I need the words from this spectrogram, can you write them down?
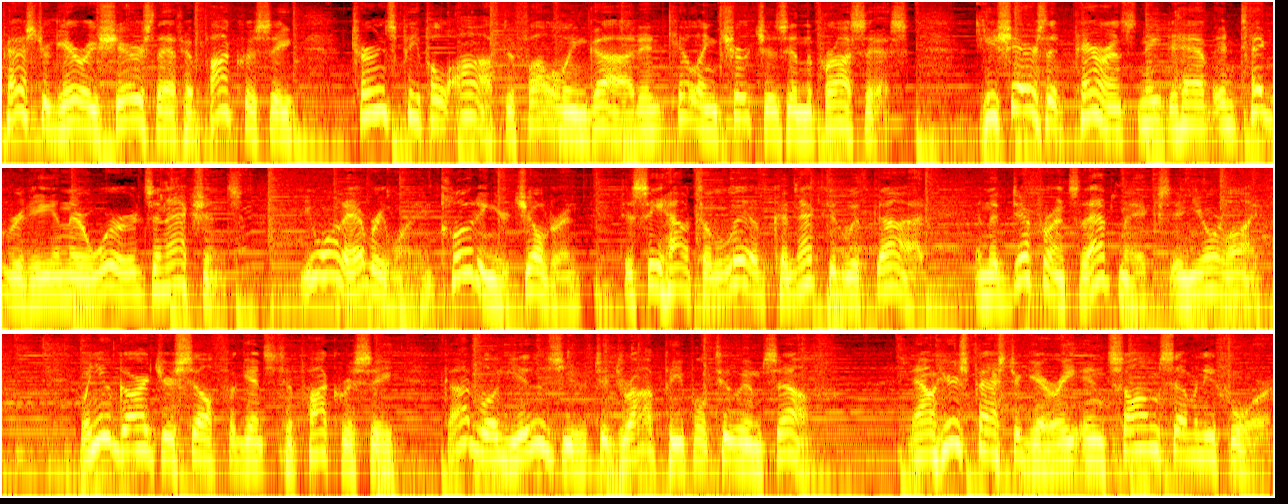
Pastor Gary shares that hypocrisy turns people off to following God and killing churches in the process. He shares that parents need to have integrity in their words and actions. You want everyone, including your children, to see how to live connected with God and the difference that makes in your life. When you guard yourself against hypocrisy, God will use you to draw people to Himself. Now, here's Pastor Gary in Psalm 74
